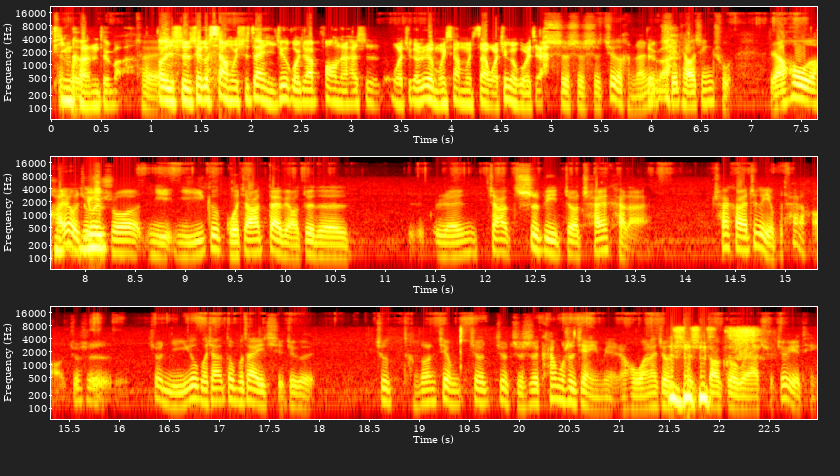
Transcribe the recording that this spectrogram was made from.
平衡对吧？对到底是这个项目是在你这个国家放呢，还是我这个热门项目在我这个国家？是是是，这个很难协调清楚。然后还有就是说，你你一个国家代表队的人家势必就要拆开来，拆开来这个也不太好，就是就你一个国家都不在一起，这个就很多人见就就只是开幕式见一面，然后完了就到各个国家去，这个也挺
